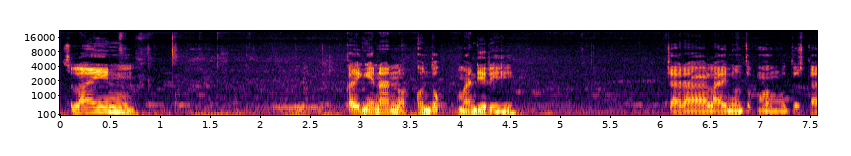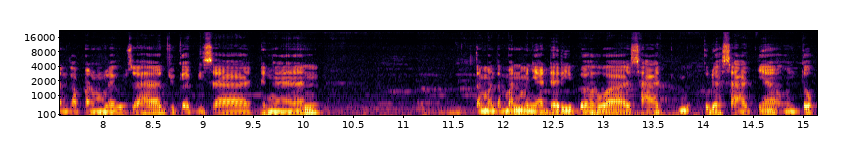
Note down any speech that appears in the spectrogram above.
Selain keinginan untuk mandiri, cara lain untuk memutuskan kapan mulai usaha juga bisa dengan teman-teman menyadari bahwa saat udah saatnya untuk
